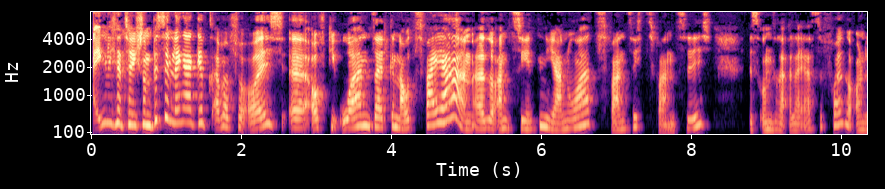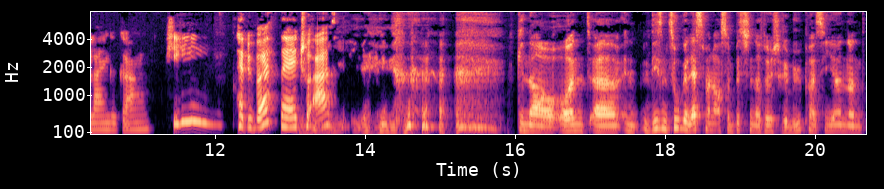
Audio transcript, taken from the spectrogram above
eigentlich natürlich schon ein bisschen länger gibt, aber für euch äh, auf die Ohren seit genau zwei Jahren. Also am 10. Januar 2020 ist unsere allererste Folge online gegangen. Hihi. Happy Birthday to us. Genau, und äh, in, in, diesem Zuge lässt man auch so ein bisschen natürlich Revue passieren und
